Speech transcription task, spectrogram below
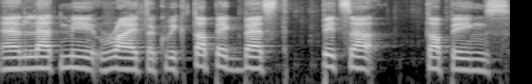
And let me write a quick topic, best pizza toppings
